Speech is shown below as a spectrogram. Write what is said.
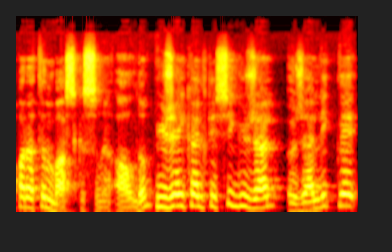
aparatın baskısını aldım. Yüzey kalitesi güzel. Özellikle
